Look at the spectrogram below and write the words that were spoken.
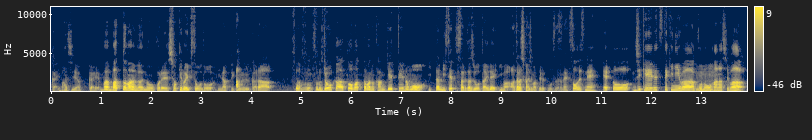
介。マジ厄介。まあバットマンがのこれ初期のエピソードになってくるからそうそうそのジョーカーとバットマンの関係っていうのも一旦リセットされた状態で今新しく始まってるってことだよね。そうですね。えっと時系列的にはこのお話は、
